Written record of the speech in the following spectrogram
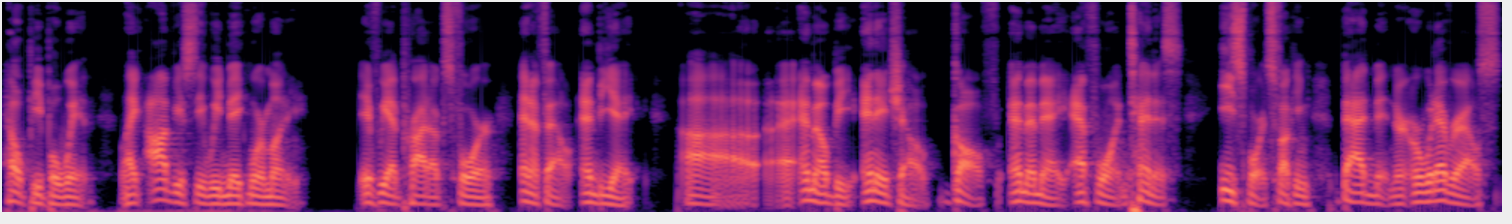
help people win. Like, obviously, we'd make more money if we had products for NFL, NBA, uh, MLB, NHL, golf, MMA, F1, tennis, esports, fucking badminton, or, or whatever else,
